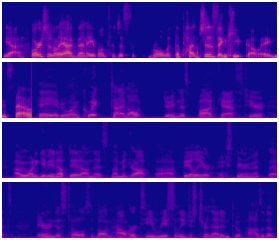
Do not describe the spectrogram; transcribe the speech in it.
yeah, fortunately, I've been able to just roll with the punches and keep going. So, Hey everyone, quick timeout during this podcast here. Uh, we want to give you an update on this lemon drop uh, failure experiment that Erin just told us about and how her team recently just turned that into a positive.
